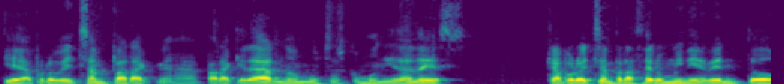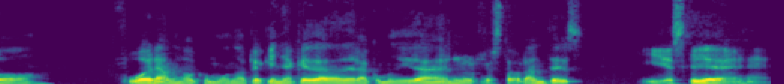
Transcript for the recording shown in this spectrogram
que aprovechan para, para quedar, ¿no? Muchas comunidades que aprovechan para hacer un mini evento fuera, ¿no? Como una pequeña quedada de la comunidad en los restaurantes. Y es que eh,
